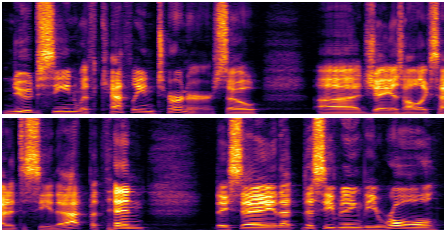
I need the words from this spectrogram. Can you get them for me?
nude scene with Kathleen Turner. So uh, Jay is all excited to see that. But then they say that this evening the role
